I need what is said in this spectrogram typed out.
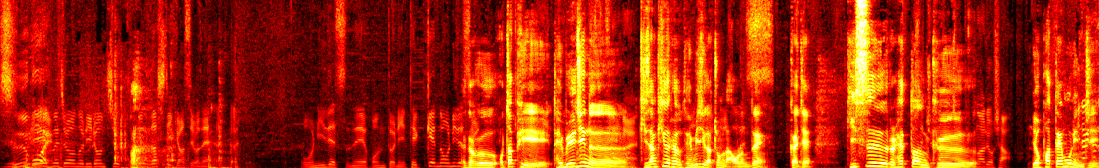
すゲごいーム上の理論値をここで出していきますよね鬼ですね本当に鉄拳の鬼です 그러니까 그 어차피 데빌지는 기상킥을 해도 데미지가 좀 나오는데 그러니까 이제 기스를 했던 그 両者 여파 때문인지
